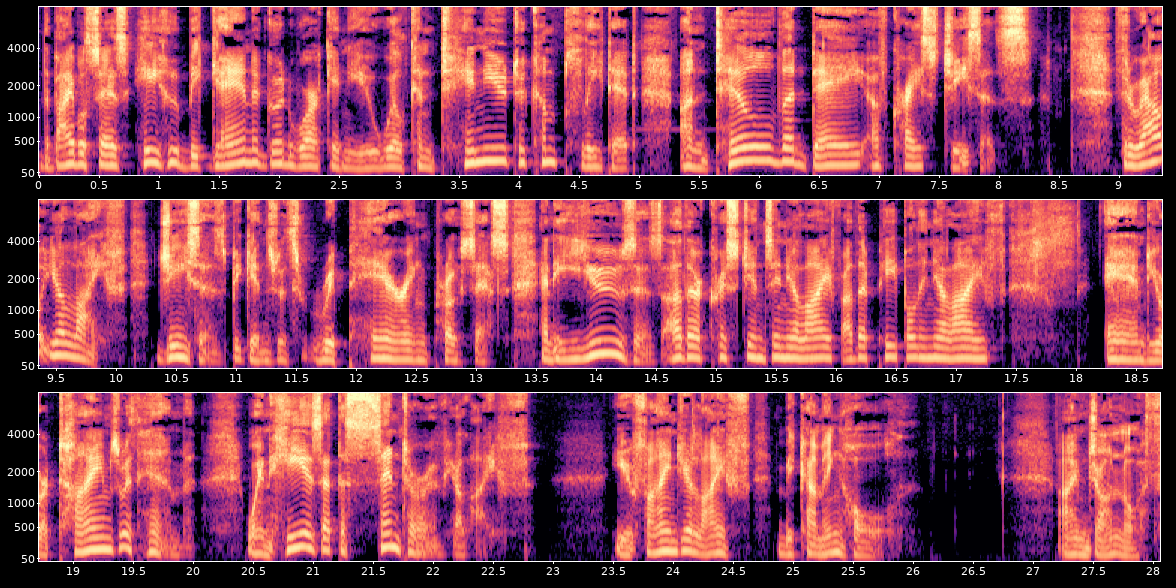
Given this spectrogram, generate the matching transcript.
the Bible says, He who began a good work in you will continue to complete it until the day of Christ Jesus. Throughout your life, Jesus begins with repairing process and he uses other Christians in your life, other people in your life, and your times with him when he is at the center of your life. You find your life becoming whole. I'm John North.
